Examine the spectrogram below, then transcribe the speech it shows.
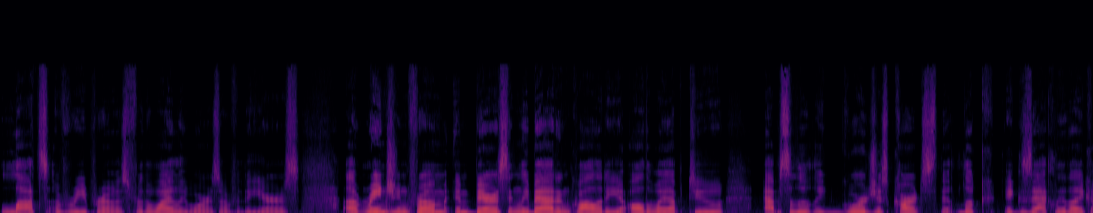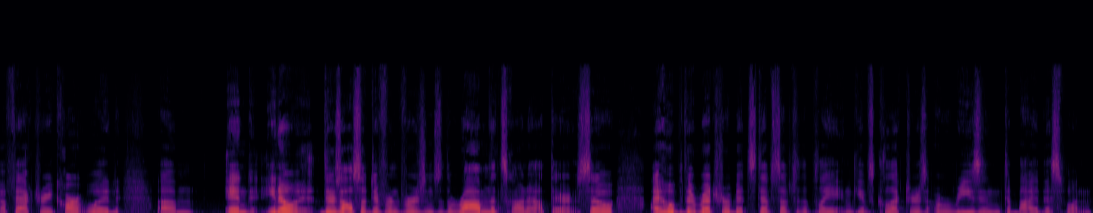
lots of repros for the Wily Wars over the years, uh, ranging from embarrassingly bad in quality all the way up to absolutely gorgeous carts that look exactly like a factory cart would um, and you know there's also different versions of the rom that's gone out there. So i hope that retrobit steps up to the plate and gives collectors a reason to buy this one.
